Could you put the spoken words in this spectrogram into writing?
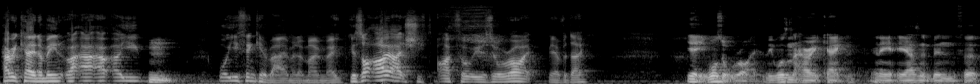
Harry Kane. I mean, are, are are you? Hmm. What are you thinking about him at the moment, mate? Because I, I actually I thought he was all right the other day. Yeah, he was all right. He wasn't Harry Kane, and he, he hasn't been for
